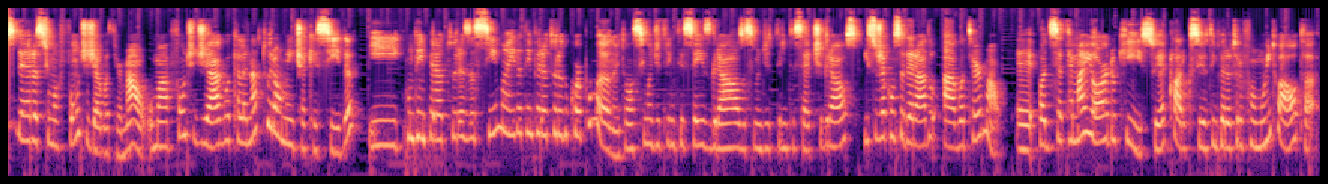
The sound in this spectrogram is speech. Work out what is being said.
considera-se uma fonte de água termal uma fonte de água que ela é naturalmente aquecida e com temperaturas acima aí da temperatura do corpo humano, então acima de 36 graus, acima de 37 graus, isso já é considerado água termal. É, pode ser até maior do que isso, e é claro que se a temperatura for muito alta,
